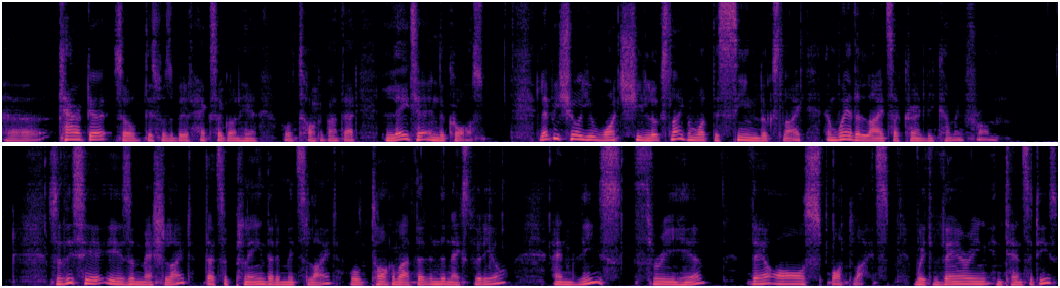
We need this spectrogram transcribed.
uh, character. So this was a bit of hexagon here. We'll talk about that later in the course. Let me show you what she looks like and what the scene looks like and where the lights are currently coming from. So this here is a mesh light. That's a plane that emits light. We'll talk about that in the next video. And these three here they're all spotlights with varying intensities.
